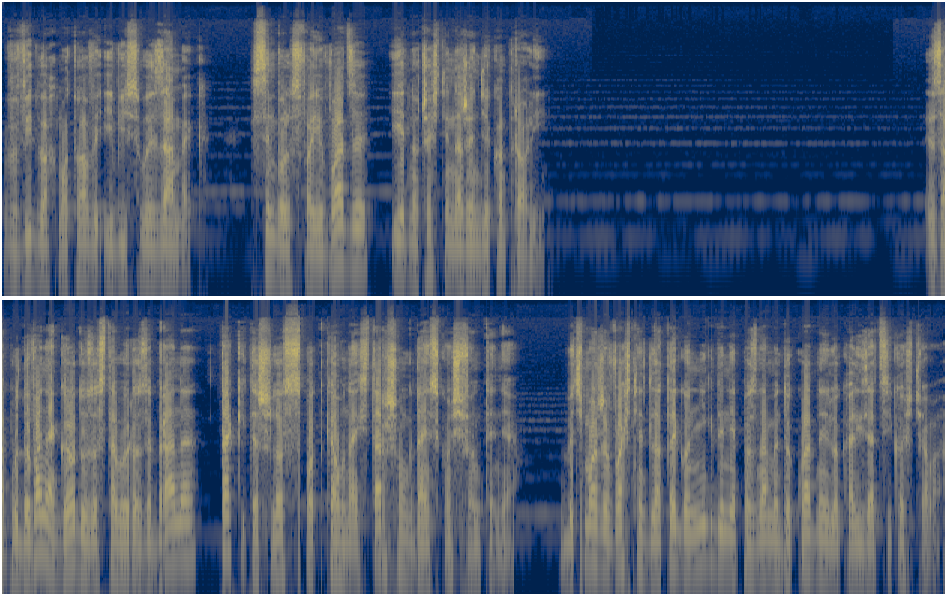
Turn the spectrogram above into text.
w widłach Motławy i Wisły zamek, symbol swojej władzy i jednocześnie narzędzie kontroli. Zabudowania grodu zostały rozebrane, Taki też los spotkał najstarszą gdańską świątynię. Być może właśnie dlatego nigdy nie poznamy dokładnej lokalizacji kościoła.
